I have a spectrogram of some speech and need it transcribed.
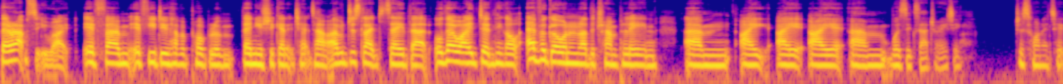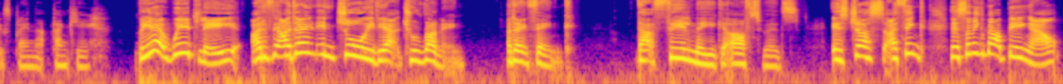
they're absolutely right. If um, if you do have a problem, then you should get it checked out. I would just like to say that although I don't think I'll ever go on another trampoline, um, I I, I um, was exaggerating. Just wanted to explain that. Thank you. But yeah, weirdly, I don't I don't enjoy the actual running. I don't think that feeling that you get afterwards it's just, I think there's something about being out.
